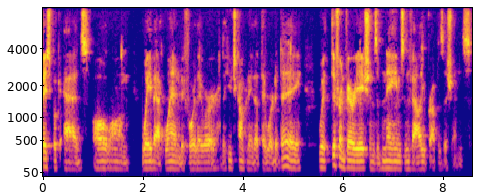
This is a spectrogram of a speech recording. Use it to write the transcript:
Facebook ads all along way back when before they were the huge company that they were today with different variations of names and value propositions.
